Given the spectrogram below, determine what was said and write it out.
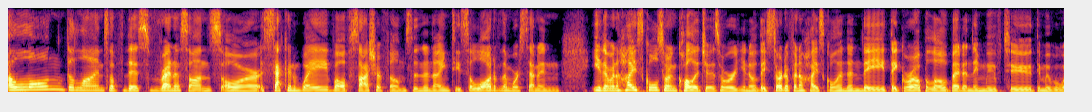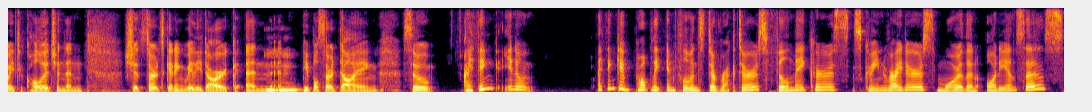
along the lines of this renaissance or second wave of slasher films in the 90s. A lot of them were set in either in high schools or in colleges or you know, they start off in a high school and then they they grow up a little bit and they move to they move away to college and then shit starts getting really dark and and people start dying. So I think, you know, I think it probably influenced directors, filmmakers, screenwriters more than audiences.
